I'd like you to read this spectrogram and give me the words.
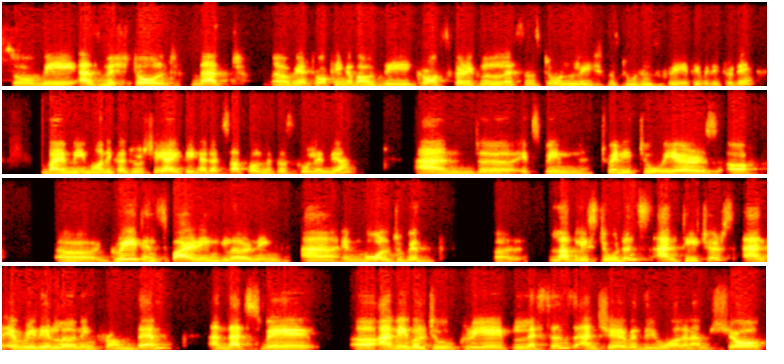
So we, as Mish told, that uh, we are talking about the cross-curricular lessons to unleash the students' creativity today by me, Monica Joshi, IT head at Satpal Mittal School, India and uh, it's been 22 years of uh, great inspiring learning uh, involved with uh, lovely students and teachers and everyday learning from them. And that's where uh, i'm able to create lessons and share with you all. And i'm sure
